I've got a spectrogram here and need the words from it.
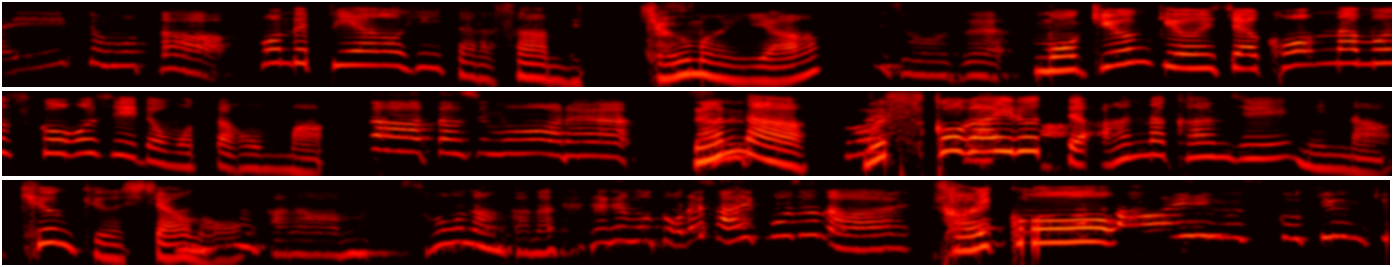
愛いって思った。ほんでピアノ弾いたらさ、めっちゃうまいんや？上手。もうキュンキュンしちゃう。こんな息子欲しいと思った、ほんま。あ私もあれ。なんだ、息子がいるってあんな感じ？みんな。キュンキュンしちゃうの？なんかなむそうなんかなえでもそれ最高じゃない？最高可愛い息子キュンキ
